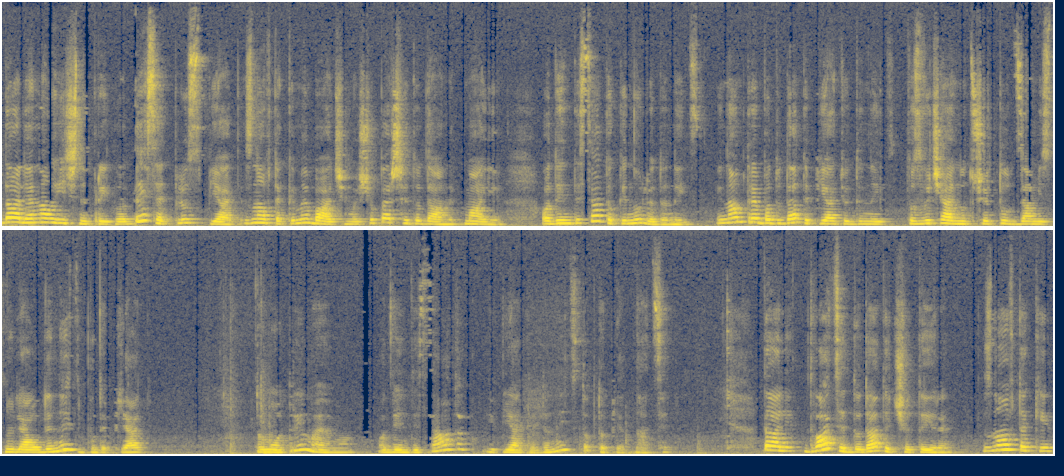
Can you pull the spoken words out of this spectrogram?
Далі аналогічний приклад. 10 плюс 5. Знов таки ми бачимо, що перший доданок має 1 десяток і 0 одиниць. І нам треба додати 5 одиниць. То, звичайно, що тут замість 0 одиниць буде 5. Тому отримаємо 1 десяток і 5 одиниць, тобто 15. Далі 20 додати 4. Знов таки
